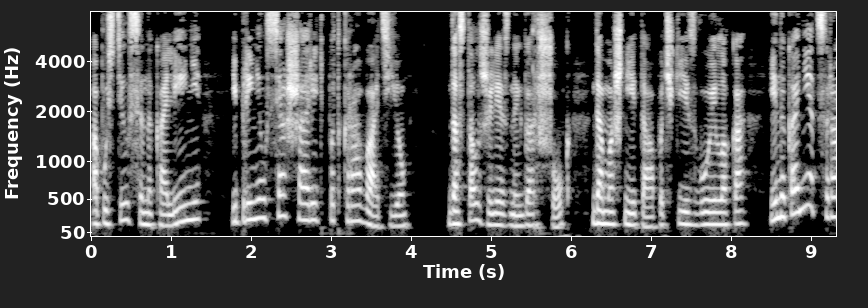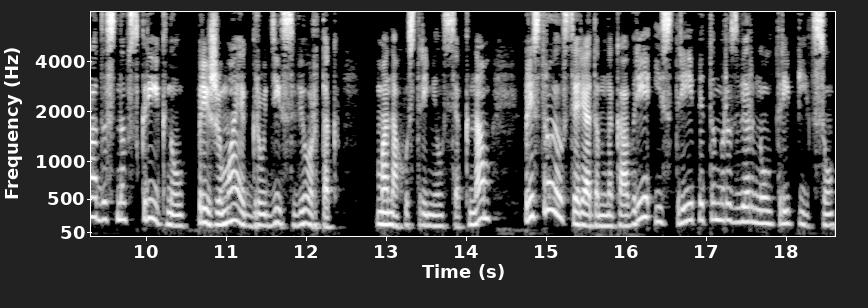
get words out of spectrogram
опустился на колени и принялся шарить под кроватью. Достал железный горшок, домашние тапочки из войлока и, наконец, радостно вскрикнул, прижимая к груди сверток. Монах устремился к нам, пристроился рядом на ковре и с трепетом развернул трепицу.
